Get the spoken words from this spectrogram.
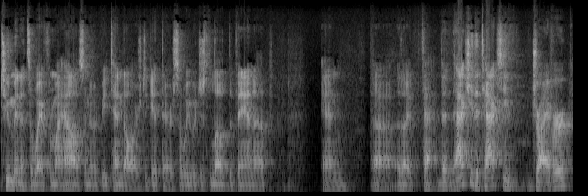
two minutes away from my house, and it would be ten dollars to get there. So we would just load the van up and uh, like ta- the, actually the taxi driver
